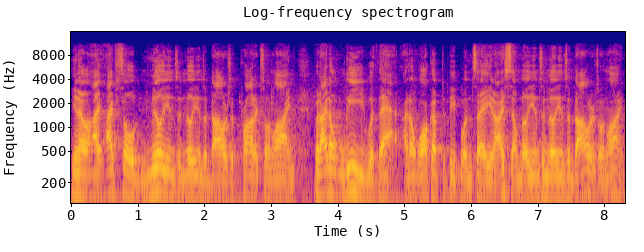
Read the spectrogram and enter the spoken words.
You know I, have sold millions and millions of dollars of products online but I don't lead with that. I don't walk up to people and say you know I sell millions and millions of dollars online.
